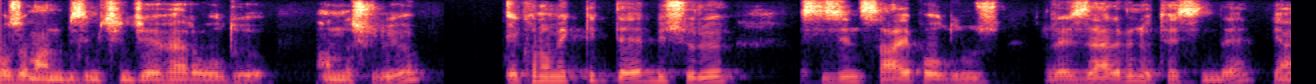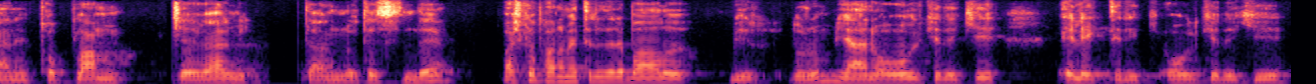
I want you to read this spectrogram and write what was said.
o zaman bizim için cevher olduğu anlaşılıyor. Ekonomiklik de bir sürü sizin sahip olduğunuz rezervin ötesinde yani toplam cevher miktarının ötesinde başka parametrelere bağlı bir durum. Yani o ülkedeki elektrik, o ülkedeki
